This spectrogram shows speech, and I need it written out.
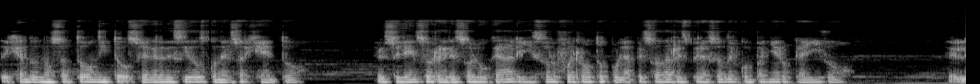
dejándonos atónitos y agradecidos con el sargento. El silencio regresó al lugar y solo fue roto por la pesada respiración del compañero caído. El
